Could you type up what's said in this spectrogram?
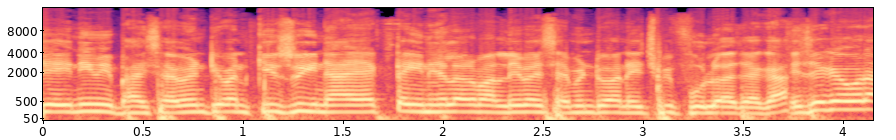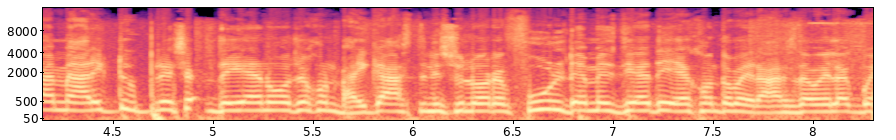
যে এনিমি ভাই সেভেন্টি ওয়ান কিছুই না একটা ইনহেলার মারলে ভাই সেভেন্টি ওয়ান এইচপি ফুল হয়ে জায়গা এই জায়গায় ওরা, আমি আরেকটু প্রেশার দিয়ে আনো যখন ভাইকে আসতে নিছিল ওরা ফুল ড্যামেজ দিয়ে দিই। এখন তো, ভাই, রাজ দেওয়াই লাগবে।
